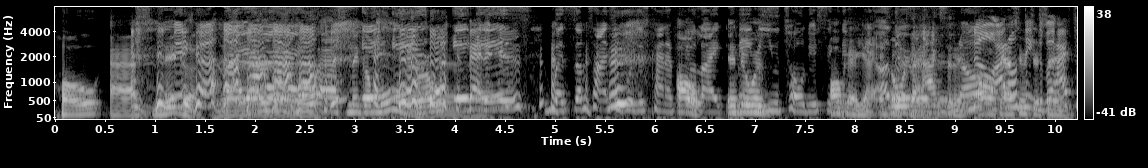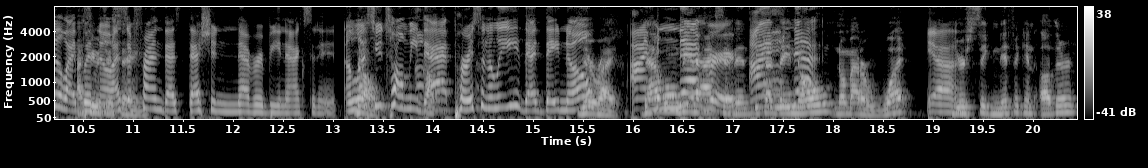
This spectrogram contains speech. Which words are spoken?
hoe ass nigga. Hoe ass nigga move, bro. It That is, is. but sometimes people just kind of feel Oh, like if it maybe was- you told your significant Okay, yeah. If other. it was an accident. No, No, okay, I see don't what think. you're But I saying. feel like, I but see what no, you're as a saying. friend, that's that should never be an accident. Unless No. you told me that oh. personally, that they know. You're right. I that won't never, be an accident because I they ne- know no matter what Yeah. your significant other,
